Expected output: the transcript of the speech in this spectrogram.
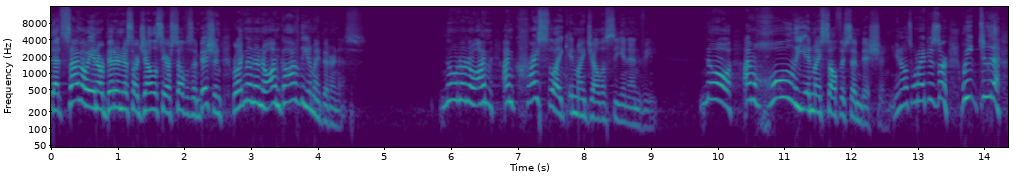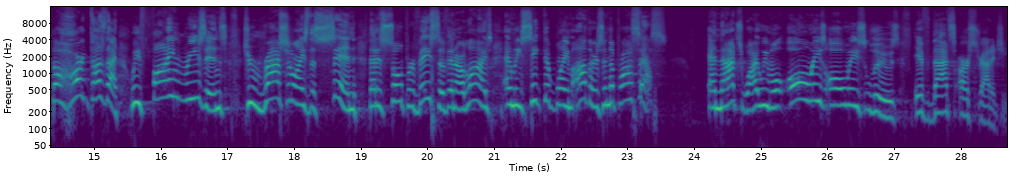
that somehow in our bitterness, our jealousy, our selfish ambition, we're like, no, no, no, I'm godly in my bitterness. No, no, no, I'm, I'm Christ like in my jealousy and envy. No, I'm holy in my selfish ambition. You know, it's what I deserve. We do that. The heart does that. We find reasons to rationalize the sin that is so pervasive in our lives, and we seek to blame others in the process. And that's why we will always, always lose if that's our strategy.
